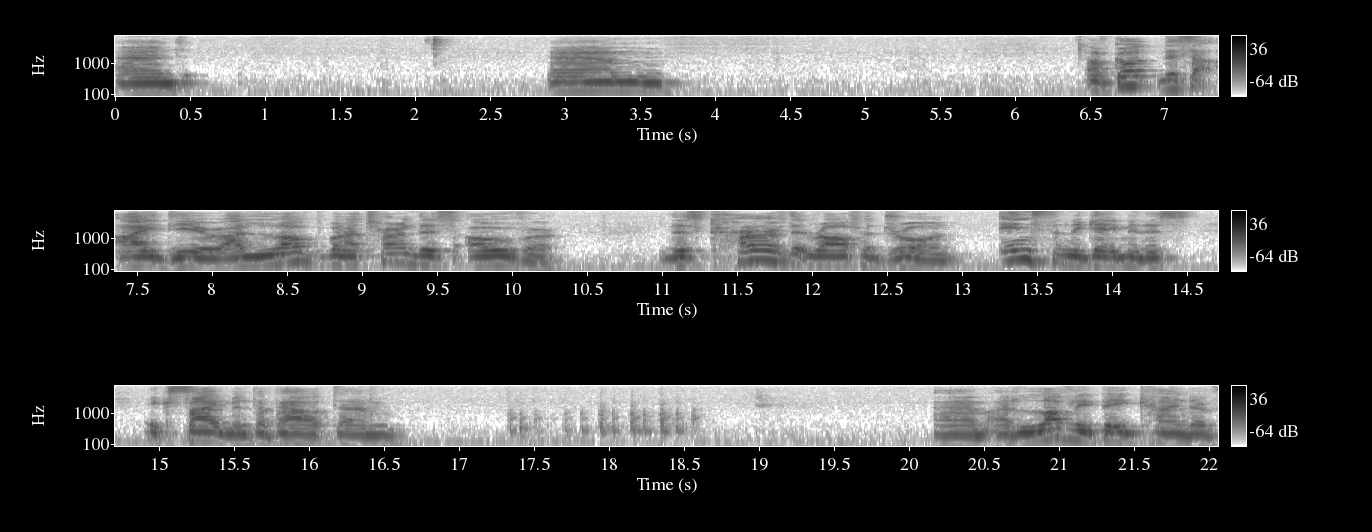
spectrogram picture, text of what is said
And um, I've got this idea. I loved when I turned this over, this curve that Ralph had drawn instantly gave me this excitement about um, um, a lovely big kind of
